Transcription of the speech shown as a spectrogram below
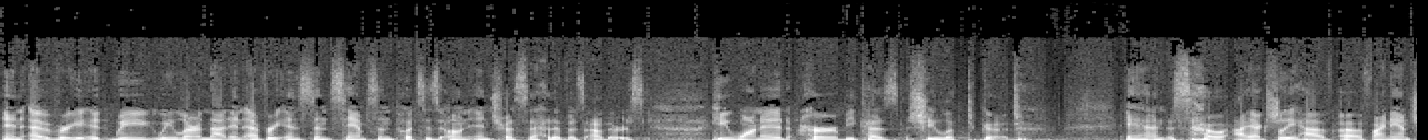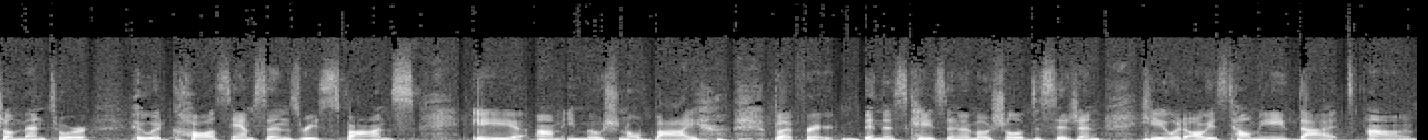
In every, it, we, we learn that in every instance, Samson puts his own interests ahead of his others. He wanted her because she looked good. And so I actually have a financial mentor who would call Samson's response a um, emotional buy, but for in this case, an emotional decision. He would always tell me that um,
